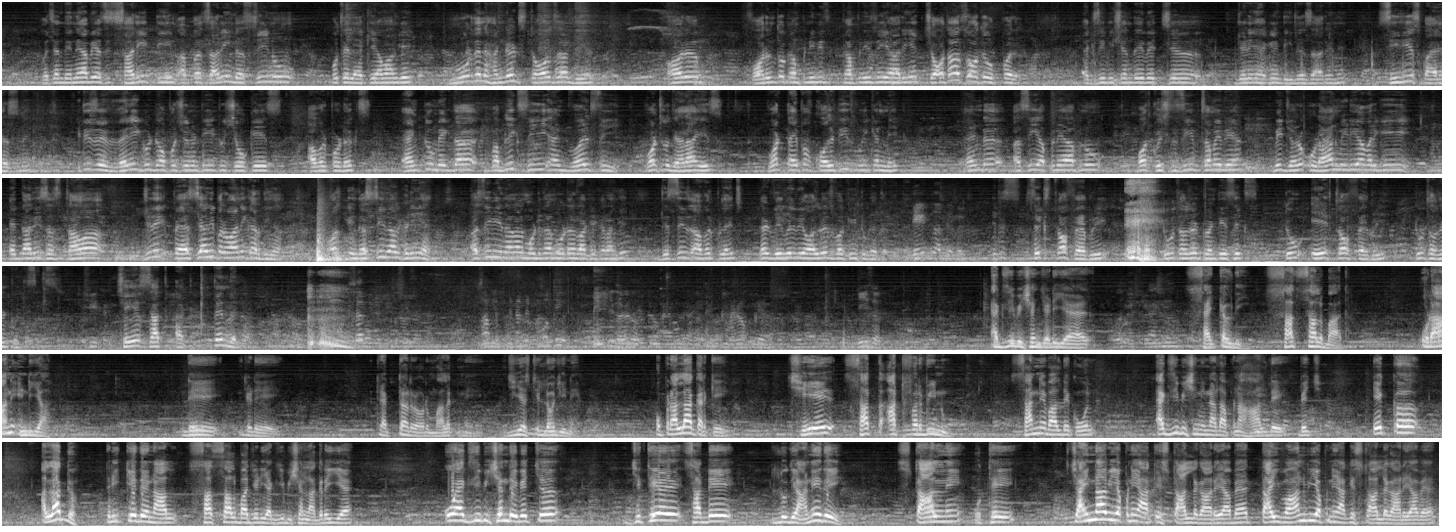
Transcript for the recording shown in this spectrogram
ਵਚਨ ਦਿੰਦੇ ਆ ਵੀ ਅਸੀਂ ਸਾਰੀ ਟੀਮ ਆਪਾਂ ਸਾਰੀ ਇੰਡਸਟਰੀ ਨੂੰ ਉੱਥੇ ਲੈ ਕੇ ਆਵਾਂਗੇ। More than 100 stalls are there ਔਰ ਫੋਰਨ ਤੋਂ ਕੰਪਨੀ ਵੀ ਕੰਪਨੀਆਂ ਵੀ ਆ ਰਹੀਆਂ। 1400 ਤੋਂ ਉੱਪਰ ਐਗਜ਼ੀਬਿਸ਼ਨ ਦੇ ਵਿੱਚ ਜਿਹੜੇ ਹੈਗੇ ਡੀਲਰਸ ਆ ਰਹੇ ਨੇ ਸੀਰੀਅਸ ਬਾਇਰਸ ਨੇ। It is a very good opportunity to showcase our products and to make the public see and world see what Ludhiana is what type of qualities we can make and ਅਸੀਂ ਆਪਣੇ ਆਪ ਨੂੰ ਬਹੁਤ ਖੁਸ਼ਨਸੀਬ ਸਮਝਦੇ ਹਾਂ ਵੀ ਜਦੋਂ ਉਡਾਨ media ਵਰਗੀ ਇਦਾਂ ਦੀ ਸੰਸਥਾਵਾਂ ਜਿਹੜੇ ਪੈਸਿਆਂ ਦੀ ਪਰਵਾਹ ਨਹੀਂ ਕਰਦੀਆਂ ਔਰ ਇੰਡਸਟਰੀ ਨਾਲ ਖੜੀਆਂ ਅਸੀਂ ਵੀ ਇਹਨਾਂ ਨਾਲ ਮੋਢੇ ਨਾਲ ਮੋਢਾ ਲਾ ਕੇ ਕਰਾਂਗੇ। This is our pledge that we will be always working together date ਦੱਸ ਦਿਓ it is 6th of February 2026 to 8th of February 2026 6 7 8 ਤਿੰਨ ਦਿਨ। ਐਗਜ਼ੀਬਿਸ਼ਨ ਜਿਹੜੀ ਹੈ ਸਾਈਕਲ ਦੀ 7 ਸਾਲ ਬਾਅਦ ਉਡਾਨ ਇੰਡੀਆ ਦੇ ਜਿਹੜੇ ਟਰੈਕਟਰ ਔਰ ਮਾਲਕ ਨੇ ਜੀਐਸ ਢਿੱਲੋਂ ਜੀ ਨੇ, ਉਪਰਾਲਾ ਕਰਕੇ 6 7 8 ਫਰਵਰੀ ਨੂੰ ਸਾਨੇਵਾਲ ਦੇ ਕੋਲ ਐਗਜ਼ੀਬਿਸ਼ਨ ਇਹਨਾਂ ਦਾ ਆਪਣਾ ਹਾਲ ਦੇ ਵਿੱਚ ਇੱਕ ਅਲੱਗ ਤਰੀਕੇ ਦੇ ਨਾਲ 7 ਸਾਲ ਬਾਅਦ ਜਿਹੜੀ ਐਗਜ਼ੀਬਿਸ਼ਨ ਲੱਗ ਰਹੀ ਹੈ। ਉਹ ਐਗਜ਼ੀਬਿਸ਼ਨ ਦੇ ਵਿੱਚ ਜਿੱਥੇ ਸਾਡੇ ਲੁਧਿਆਣੇ ਦੇ ਸਟਾਲ ਨੇ, ਉੱਥੇ ਚਾਈਨਾ ਵੀ ਆਪਣੇ ਆ ਕੇ ਸਟਾਲ ਲਗਾ ਰਿਹਾ ਵੈ, ਤਾਈਵਾਨ ਵੀ ਆਪਣੇ ਆ ਕੇ ਸਟਾਲ ਲਗਾ ਰਿਹਾ ਵੈ।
